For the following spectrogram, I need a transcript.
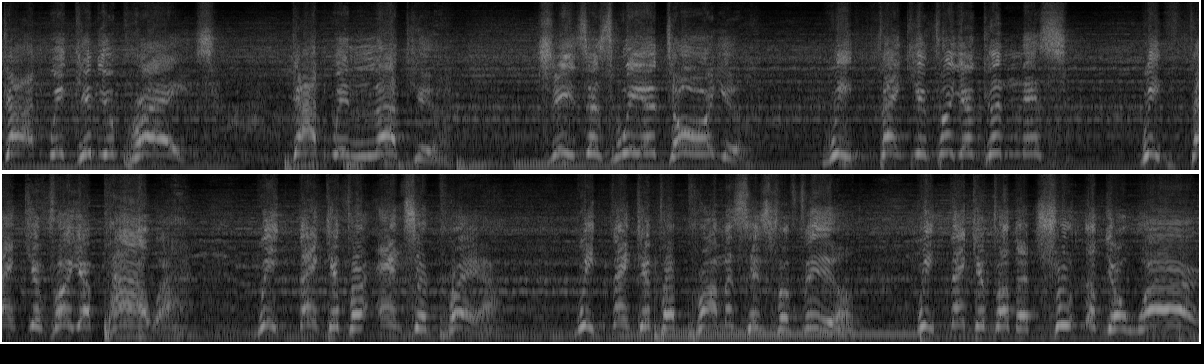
God, we give you praise. God, we love you. Jesus, we adore you. We thank you for your goodness. We thank you for your power. We thank you for answered prayer. We thank you for promises fulfilled. We thank you for the truth of your word.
